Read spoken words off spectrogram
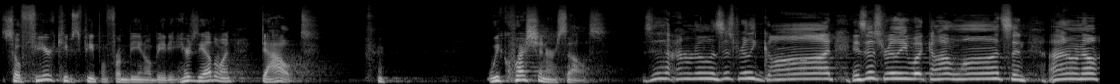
So fear keeps people from being obedient. Here's the other one doubt. we question ourselves. Is this, I don't know, is this really God? Is this really what God wants? And I don't know.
